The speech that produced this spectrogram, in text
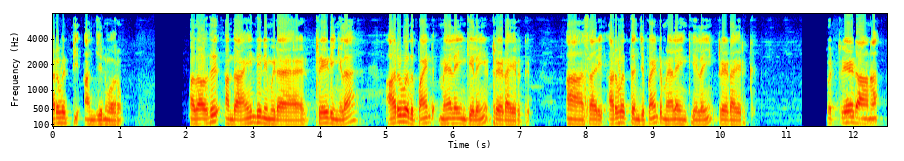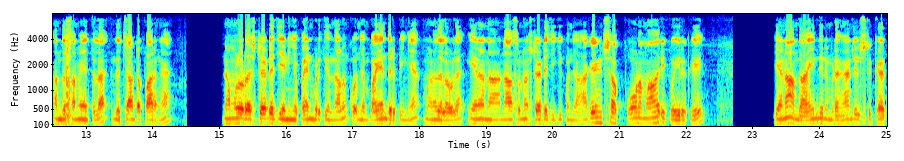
அறுபத்தி அஞ்சுன்னு வரும். அதாவது அந்த ஐந்து நிமிட ட்ரேடிங்கில் அறுபது பாயிண்ட் மேலேயும் கீழேயும் ட்ரேட் ஆகிருக்கு சாரி அறுபத்தஞ்சு பாயிண்ட் மேலேயும் கீழேயும் ட்ரேட் ஆகிருக்கு இப்போ ட்ரேட் ஆன அந்த சமயத்தில் இந்த சார்ட்டை பாருங்கள் நம்மளோட ஸ்ட்ராட்டஜியை நீங்கள் பயன்படுத்தியிருந்தாலும் கொஞ்சம் பயந்துருப்பீங்க மனதளவில். ஏன்னா நான் நான் சொன்ன ஸ்ட்ராட்டஜிக்கு கொஞ்சம் அகைன்ஸ்டாக போன மாதிரி போயிருக்கு. ஏன்னா அந்த ஐந்து நிமிட ஹேண்டில் ஸ்டிக்கர்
